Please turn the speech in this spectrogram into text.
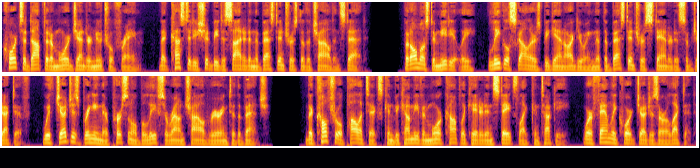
Courts adopted a more gender neutral frame, that custody should be decided in the best interest of the child instead. But almost immediately, legal scholars began arguing that the best interest standard is subjective, with judges bringing their personal beliefs around child rearing to the bench. The cultural politics can become even more complicated in states like Kentucky, where family court judges are elected.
